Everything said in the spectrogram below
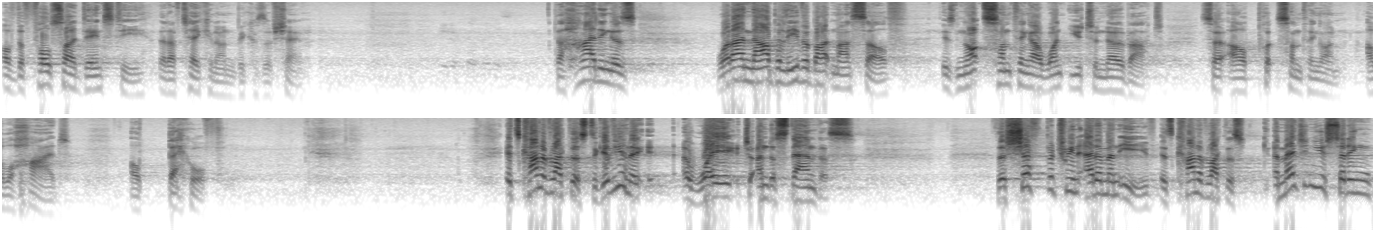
of the false identity that I've taken on because of shame. The hiding is what I now believe about myself is not something I want you to know about. So I'll put something on. I will hide. I'll back off. It's kind of like this to give you a, a way to understand this. The shift between Adam and Eve is kind of like this. Imagine you're sitting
